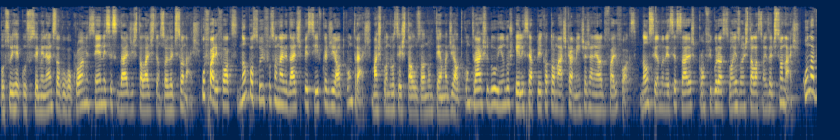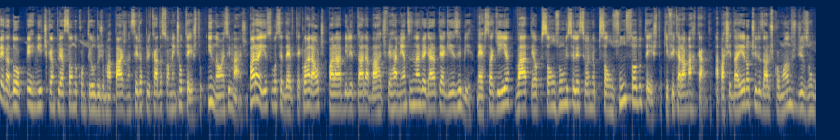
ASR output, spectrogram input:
Possui recursos semelhantes ao Google Chrome sem a necessidade de instalar extensões adicionais. O Firefox não possui funcionalidade específica de alto contraste, mas quando você está usando um tema de alto contraste do Windows, ele se aplica automaticamente à janela do Firefox, não sendo necessárias configurações ou instalações adicionais. O navegador permite que a ampliação do conteúdo de uma página seja aplicada somente ao texto e não às imagens. Para isso, você deve teclar Alt para habilitar a barra de ferramentas e navegar até a guia exibir. Nesta guia, vá até a opção Zoom e selecione a opção Zoom só do texto, que ficará marcada. A partir daí, irá utilizar os comandos de zoom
